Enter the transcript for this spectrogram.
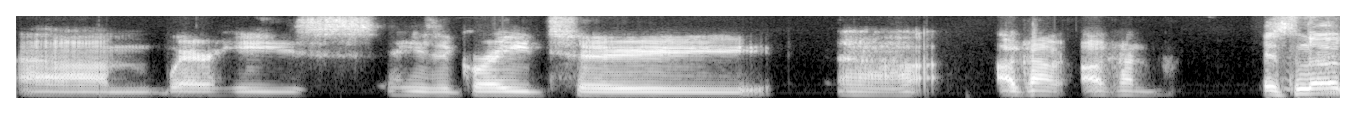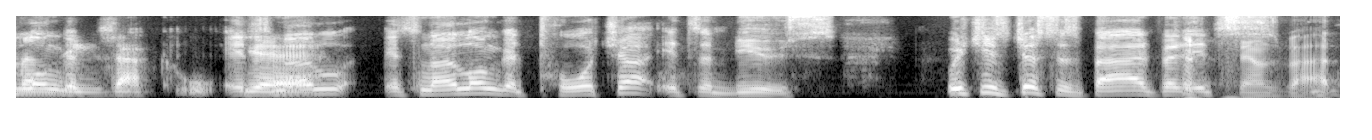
um, where he's he's agreed to. Uh, I can't I can't It's no longer the exact. it's yeah. no it's no longer torture, it's abuse, which is just as bad, but it Sounds bad.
